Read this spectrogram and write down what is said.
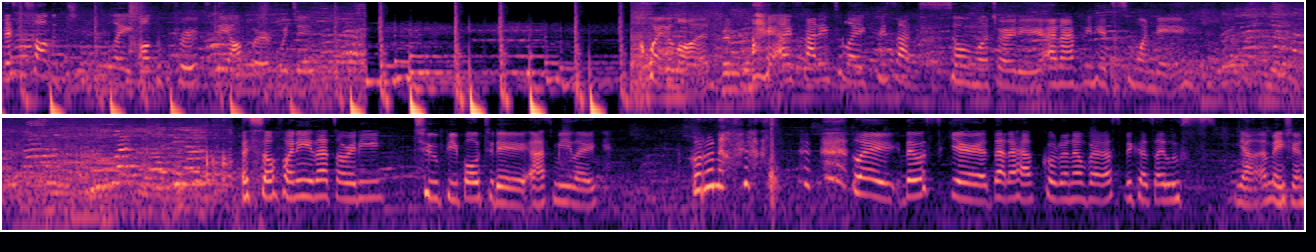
This is all the like all the fruits they offer, which is quite a lot. I, I started to like Pisac so much already and I've been here just one day. It's so funny that's already two people today asked me like coronavirus. like they were scared that I have coronavirus because I lose yeah, I'm Asian.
